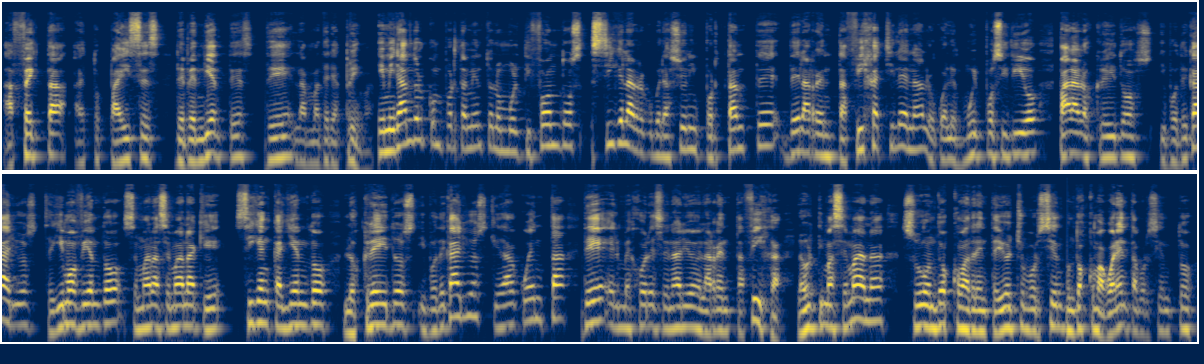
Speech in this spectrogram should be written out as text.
afecta a estos países dependientes de las materias primas. Y mirando el comportamiento de los multifondos, sigue la recuperación importante de la renta fija chilena, lo cual es muy positivo para los créditos hipotecarios. Seguimos viendo semana a semana que siguen cayendo los créditos hipotecarios, que da cuenta del mejor escenario de la renta fija. La última semana sube un 2,38%, un 2,40%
